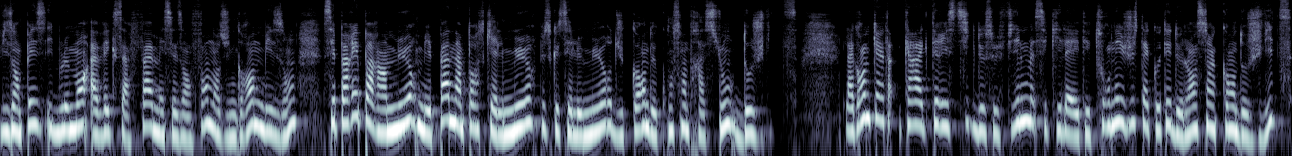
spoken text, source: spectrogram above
visant paisiblement avec sa femme et ses enfants dans une grande maison, séparée par un mur, mais pas n'importe quel mur, puisque c'est le mur du camp de concentration d'Auschwitz. La grande caractéristique de ce film, c'est qu'il a été tourné juste à côté de l'ancien camp d'Auschwitz,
